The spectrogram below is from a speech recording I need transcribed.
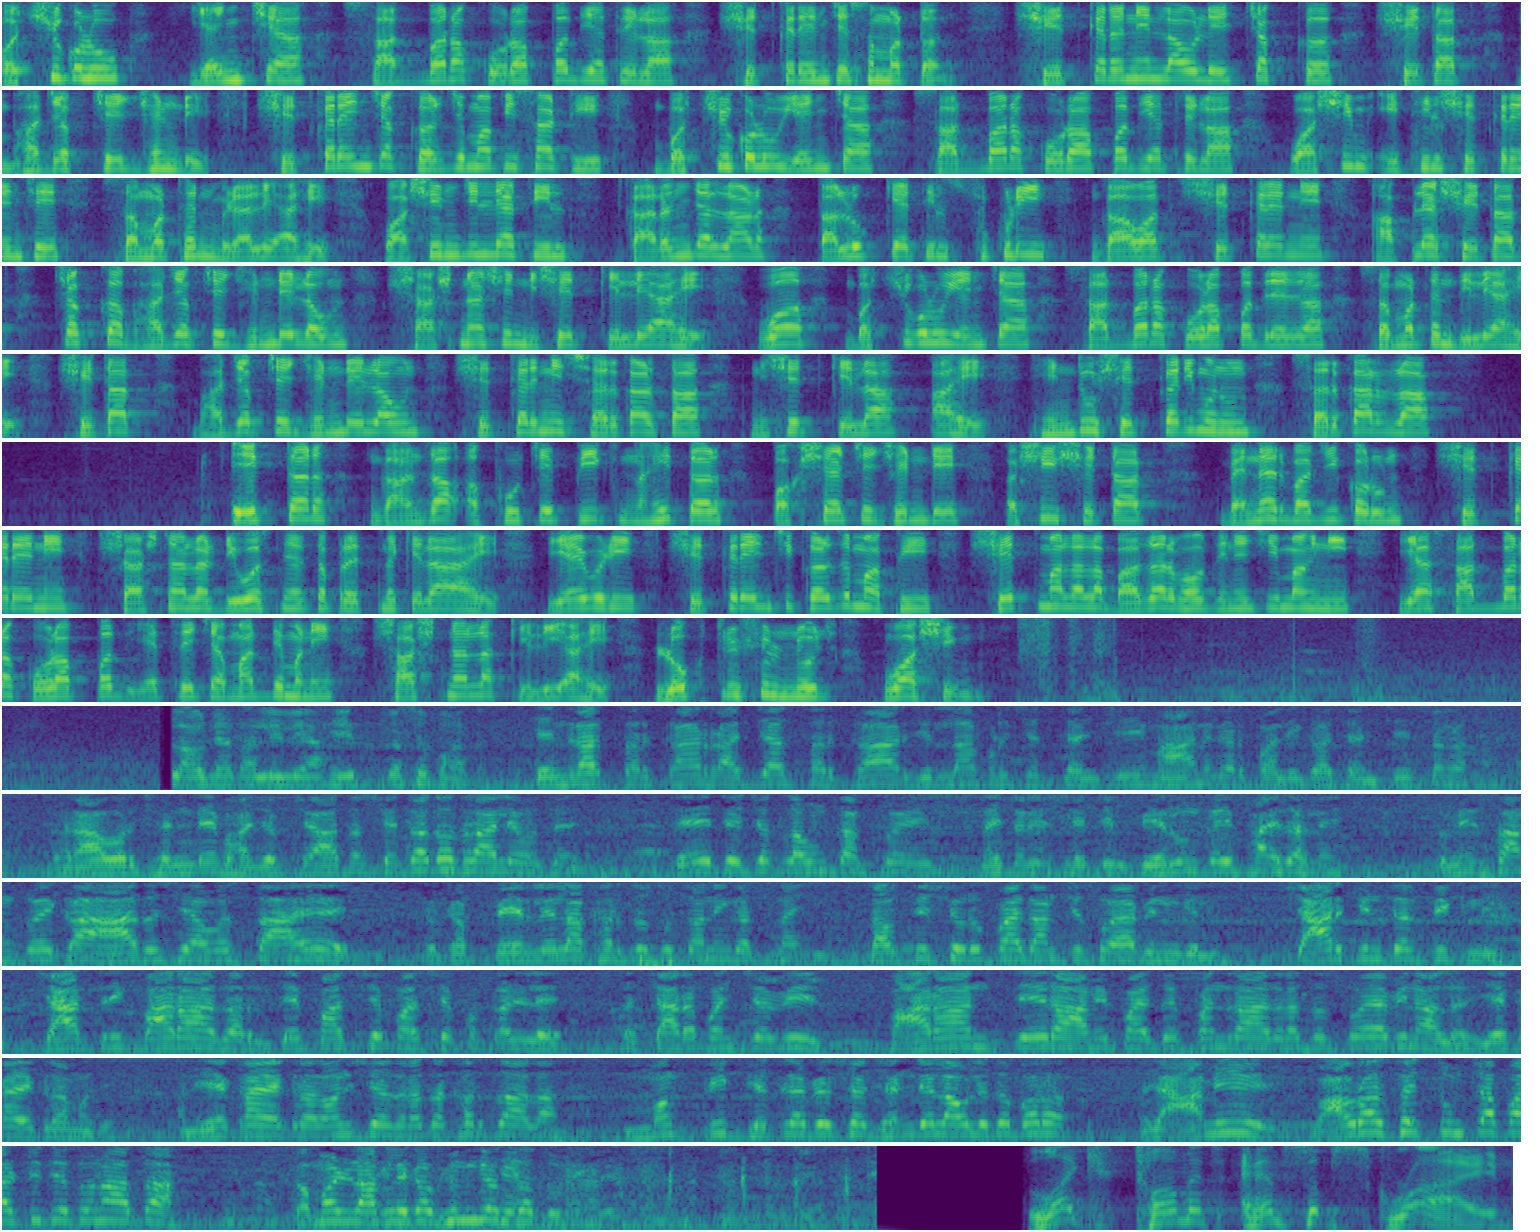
बच्चू कडू यांच्या सातबारा कोरा पदयात्रेला शेतकऱ्यांचे समर्थन. शेतकऱ्यांनी लावले चक्क शेतात भाजपचे झेंडे. शेतकऱ्यांच्या कर्जमाफीसाठी बच्चू कडू यांच्या सातबारा कोरा पदयात्रेला वाशिम येथील शेतकऱ्यांचे समर्थन मिळाले आहे. वाशिम जिल्ह्यातील कारंजा लाड तालुक्यातील सुकडी गावात शेतकऱ्यांनी आपल्या शेतात चक्क भाजपचे झेंडे लावून शासनाशी निषेध केले आहे व बच्चू कडू यांच्या सातबारा कोरा पदयात्रेला समर्थन दिले आहे. शेतात भाजपचे झेंडे लावून शेतकऱ्यांनी सरकारचा निषेध केला आहे. हिंदू शेतकरी म्हणून सरकारला एकतर गांजा अफूचे पीक नाही तर पक्षाचे झेंडे अशी शेतात बॅनरबाजी करून शेतकऱ्याने शासनाला डिवसण्याचा प्रयत्न केला आहे. यावेळी शेतकऱ्यांची कर्जमाफी शेतमालाला बाजारभाव देण्याची मागणी या सातबारा कोरापद यात्रेच्या माध्यमाने शासनाला केली आहे. लोकत्रिशूल न्यूज वाशिम. लावण्यात आलेले आहेत. कसं पाहता? केंद्रात सरकार राज्यात सरकार जिल्हा परिषद त्यांची महानगरपालिका त्यांची सगळं. घरावर झेंडे भाजपचे. आता शेतातच राहिले होते. ते त्याच्यात लावून टाकतोय. नाहीतरी शेती पेरून काही फायदा नाही. तुम्ही सांगतोय का आज अशी अवस्था आहे? तर का पेरलेला खर्च सुद्धा निघत नाही. चौतीसशे रुपयात आमची सोयाबीन गेली. चार क्विंटल पिकली. चार त्रिक बारा हजार. ते पाचशे पाचशे पकडले. तर चार पंचवीस. बारा आणि तेरा आम्ही पाहतोय पंधरा हजाराचं सोयाबीन आलं एका एकरामध्ये. आणि एका एकरात ऐंशी हजाराचा खर्च आला. मग पीक घेतल्यापेक्षा झेंडे लावले तर बरं. म्हणजे आम्ही वावरासहित तुमच्या पार्टीत येतो ना आता. कमळ लागले का घेऊन घेत जा तुम्ही. Like comment and subscribe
